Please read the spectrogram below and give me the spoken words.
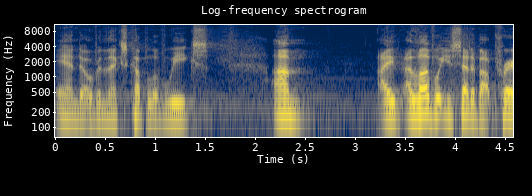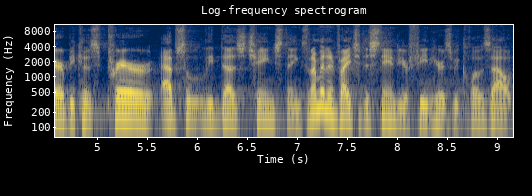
and over the next couple of weeks. Um, I, I, love what you said about prayer because prayer absolutely does change things. And I'm going to invite you to stand to your feet here as we close out.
